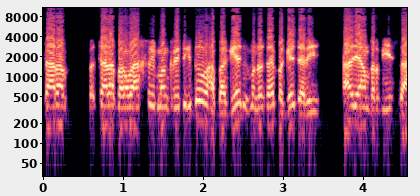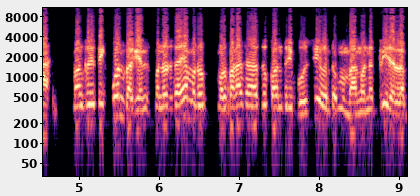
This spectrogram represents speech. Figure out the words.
cara cara Bang Wakri mengkritik itu bagian menurut saya bagian dari hal yang terpisah. Mengkritik pun bagian menurut saya merupakan salah satu kontribusi untuk membangun negeri dalam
